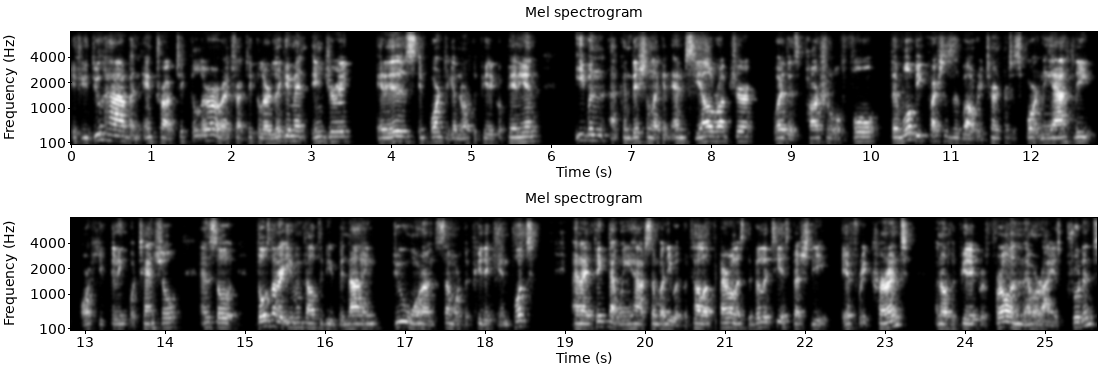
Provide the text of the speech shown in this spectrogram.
if you do have an intra-articular or extra-articular ligament injury, it is important to get an orthopedic opinion. Even a condition like an MCL rupture, whether it's partial or full, there will be questions about return to sport in the athlete or healing potential. And so those that are even felt to be benign do warrant some orthopedic input. And I think that when you have somebody with patellofemoral instability, especially if recurrent, an orthopedic referral and an MRI is prudent.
